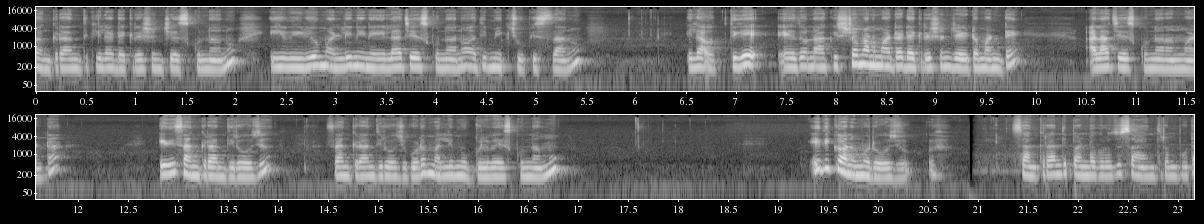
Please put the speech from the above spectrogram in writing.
సంక్రాంతికి ఇలా డెకరేషన్ చేసుకున్నాను. ఈ వీడియో మళ్ళీ నేను ఎలా చేసుకున్నానో అది మీకు చూపిస్తాను. ఇలా ఒత్తిగే ఏదో నాకు ఇష్టం అనమాట డెకరేషన్ చేయటం అంటే. అలా చేసుకున్నాను అనమాట ఇది సంక్రాంతి రోజు. సంక్రాంతి రోజు కూడా మళ్ళీ ముగ్గులు వేసుకున్నాము. ఇది కనుమ రోజు. సంక్రాంతి పండుగ రోజు సాయంత్రం పూట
